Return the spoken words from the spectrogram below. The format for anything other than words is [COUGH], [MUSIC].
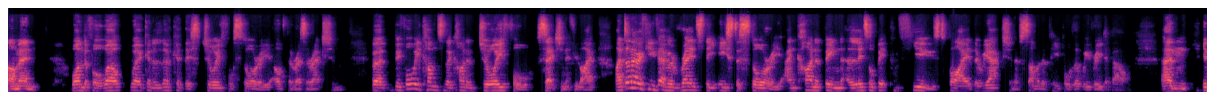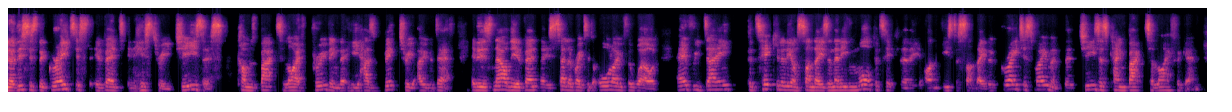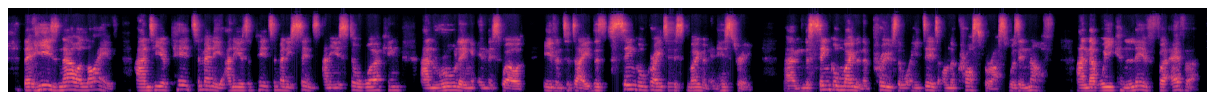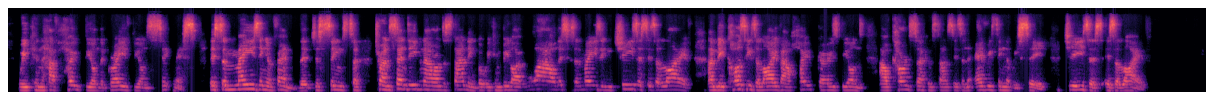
Amen. Wonderful. Well, we're going to look at this joyful story of the resurrection. But before we come to the kind of joyful section, if you like, I don't know if you've ever read the Easter story and kind of been a little bit confused by the reaction of some of the people that we read about. Um, you know, this is the greatest event in history. Jesus comes back to life, proving that he has victory over death. It is now the event that is celebrated all over the world. Every day, particularly on Sundays, and then even more particularly on Easter Sunday, the greatest moment that Jesus came back to life again, that he is now alive and he appeared to many, and he has appeared to many since, and he is still working and ruling in this world even today. The single greatest moment in history, um, the single moment that proves that what he did on the cross for us was enough, and that we can live forever we can have hope beyond the grave, beyond sickness. This amazing event that just seems to transcend even our understanding, but we can be like, wow, this is amazing. Jesus is alive. And because he's alive, our hope goes beyond our current circumstances and everything that we see. Jesus is alive.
